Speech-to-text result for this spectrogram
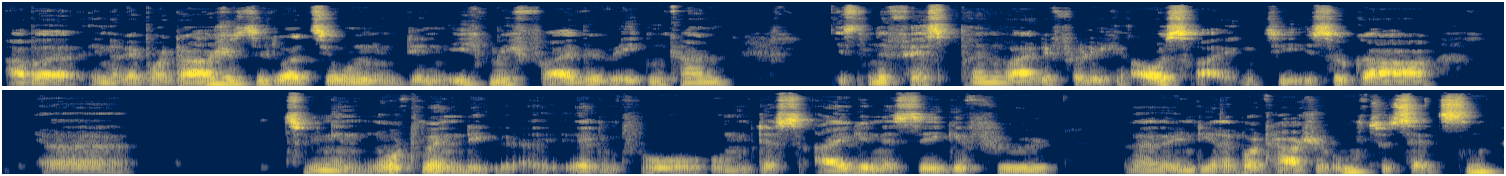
Aber in Reportagesituationen, in denen ich mich frei bewegen kann, ist eine Festbrennweite völlig ausreichend. Sie ist sogar äh, zwingend notwendig äh, irgendwo, um das eigene Sehgefühl äh, in die Reportage umzusetzen,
